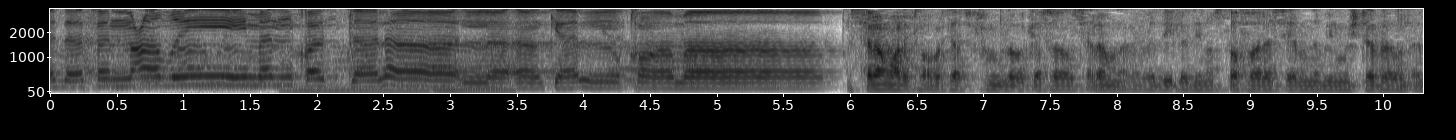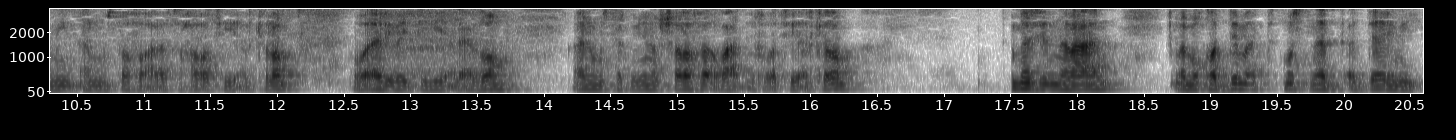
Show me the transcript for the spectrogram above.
هدفا عظيما قد تلألأ كالقمر السلام عليكم ورحمة الله وبركاته الحمد لله وكفى وسلام على عباده الذين اصطفى لا سيما النبي المجتبى والأمين المصطفى على صحابته الكرام وآل بيته العظام المستكملين الشرف. وبعد إخوته الكرام ما زلنا معا مقدمة مسند الدارمي.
